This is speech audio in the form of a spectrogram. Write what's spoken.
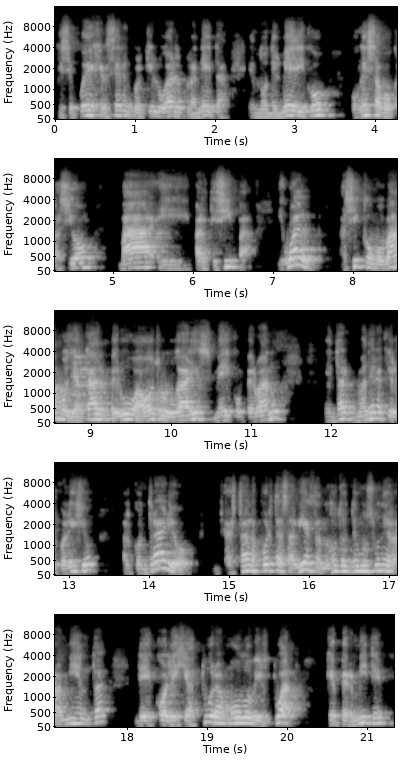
que se puede ejercer en cualquier lugar del planeta, en donde el médico con esa vocación va y participa. Igual, así como vamos de acá al Perú a otros lugares, médico peruano, de tal manera que el colegio, al contrario, están las puertas abiertas. Nosotros tenemos una herramienta de colegiatura modo virtual que permite,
